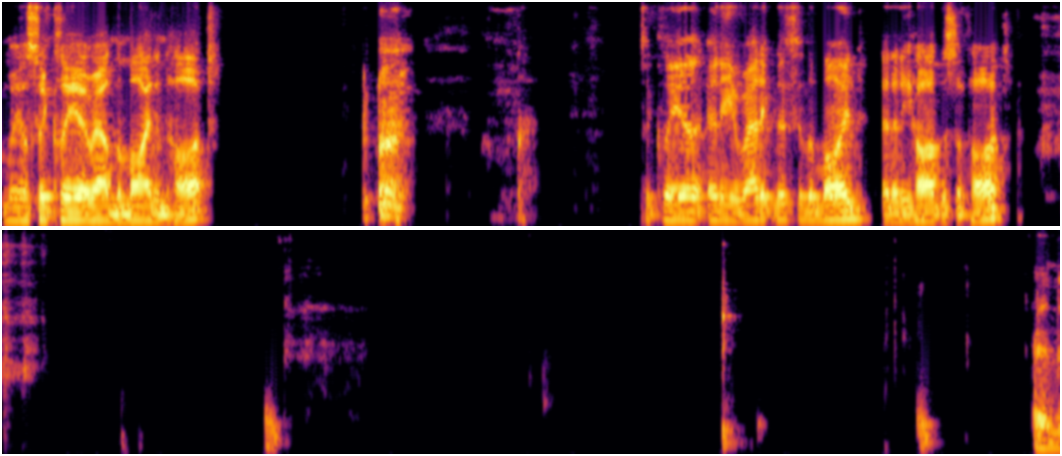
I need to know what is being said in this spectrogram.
We also clear around the mind and heart. to clear any erraticness in the mind and any hardness of heart. And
